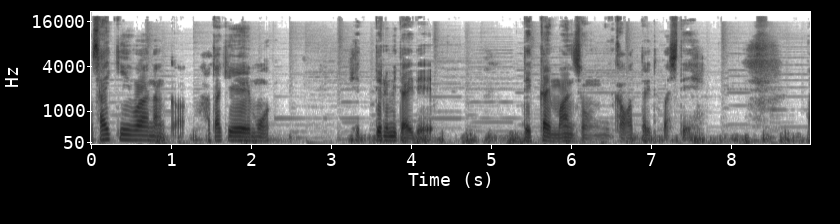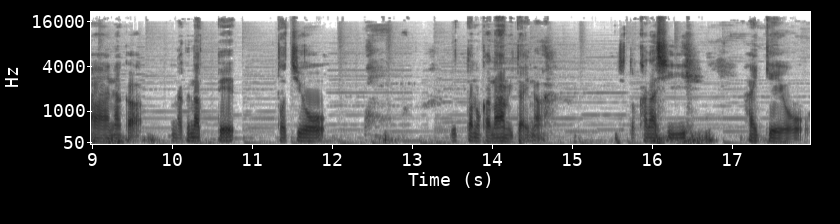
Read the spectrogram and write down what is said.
最近はなんか畑も減ってるみたいで、でっかいマンションに変わったりとかして、ああ、なんか、なくなって土地を売ったのかな、みたいな、ちょっと悲しい背景を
